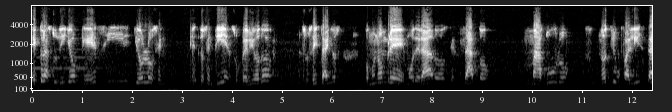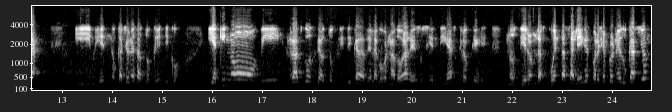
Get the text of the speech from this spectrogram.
Héctor Astudillo que sí yo lo sentí lo sentí en su periodo, en sus seis años, como un hombre moderado, sensato, maduro, no triunfalista y en ocasiones autocrítico. Y aquí no vi rasgos de autocrítica de la gobernadora de esos 100 días. Creo que nos dieron las cuentas alegres. Por ejemplo, en educación,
